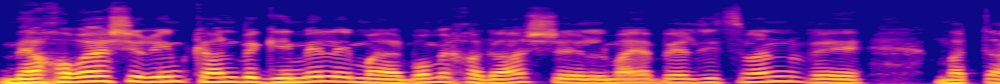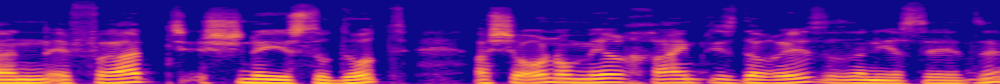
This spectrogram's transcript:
מאחורי השירים כאן בגימל עם האלבום החדש של מאיה בלזיצמן ומתן אפרת, שני יסודות. השעון אומר חיים תזדרז, אז אני אעשה את זה.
